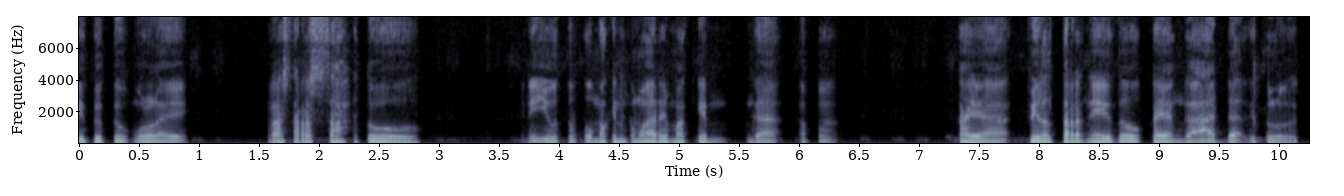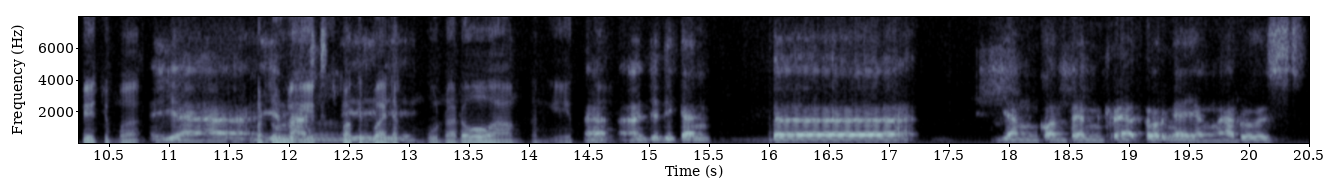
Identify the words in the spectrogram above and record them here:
itu tuh mulai rasa resah tuh. Ini YouTube kok makin kemarin makin nggak apa kayak filternya itu kayak nggak ada gitu loh. Dia cuma iya peduliin pasti. semakin banyak pengguna doang kan gitu. Ah, jadi kan eh, yang konten kreatornya yang harus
